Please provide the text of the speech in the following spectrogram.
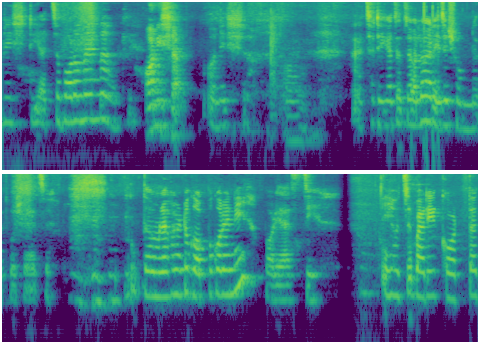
বৃষ্টি আচ্ছা বড় মেয়ের নাম কি? অনিশা। অনিশা। আচ্ছা ঠিক আছে চলো আর এই যে সোমনাথ বসে আছে। তো আমরা এখন একটু গপ্প করে নিই পরে আসছি। এই হচ্ছে বাড়ির কর্তার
